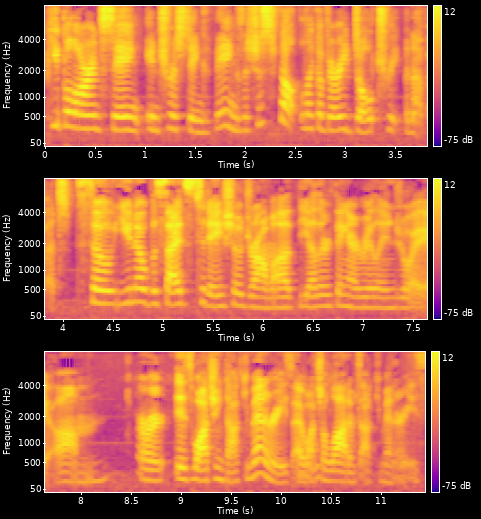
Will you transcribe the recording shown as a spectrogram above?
people aren't saying interesting things. It just felt like a very dull treatment of it. So you know, besides Today Show drama, the other thing I really enjoy um, or is watching documentaries. I watch a lot of documentaries.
